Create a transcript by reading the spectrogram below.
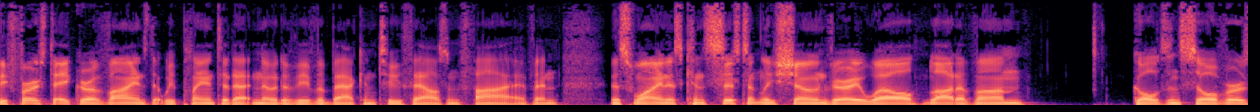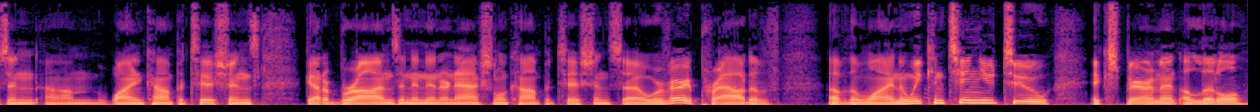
the first acre of vines that we planted at Notaviva back in 2005, and this wine has consistently shown very well. A lot of um, golds and silvers in um, wine competitions. Got a bronze in an international competition. So we're very proud of of the wine, and we continue to experiment a little.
